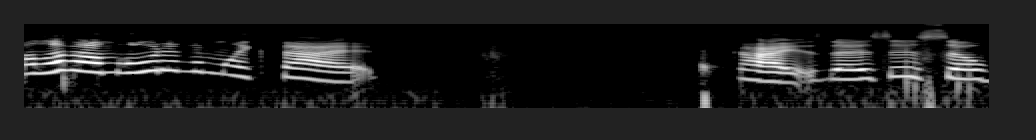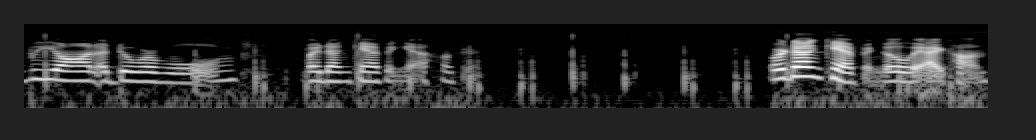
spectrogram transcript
I love how I'm holding him like that. Guys, this is so beyond adorable. Am I done camping? Yeah, okay. We're done camping. Go away, icon.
